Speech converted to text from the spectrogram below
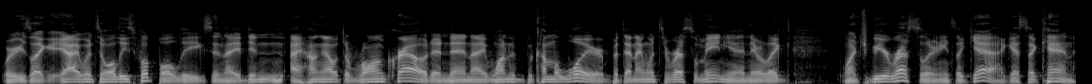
where he's like, "Yeah, I went to all these football leagues and I didn't I hung out with the wrong crowd and then I wanted to become a lawyer, but then I went to WrestleMania and they were like, "Why don't you be a wrestler?" And he's like, "Yeah, I guess I can."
